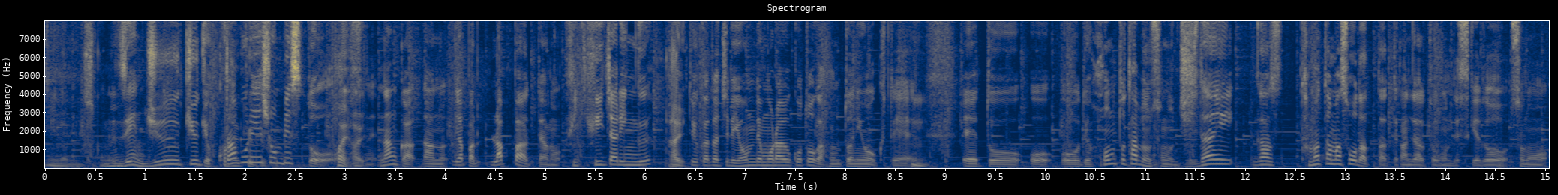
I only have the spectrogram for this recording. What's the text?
になるんですかね？全19曲コラボレーションベストですね、はいはい。なんかあのやっぱラッパーってあのフィフィーチャリングはい。っていう形で呼んでもらうことが本当に多くて、うん。えっ、とおおで本当多分その時代がたまたまそうだったって感じだと思うんですけどその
